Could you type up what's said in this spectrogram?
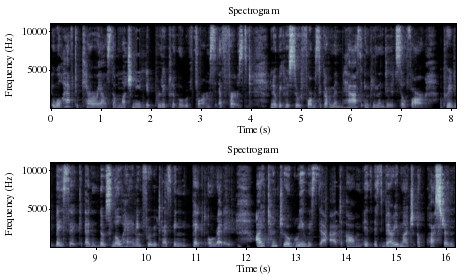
it will have to carry out some much-needed political reforms at first. You know, because the reforms the government has implemented so far are pretty basic, and those low-hanging fruit has been picked already. I tend to agree with that. Um, it, it's very much a question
